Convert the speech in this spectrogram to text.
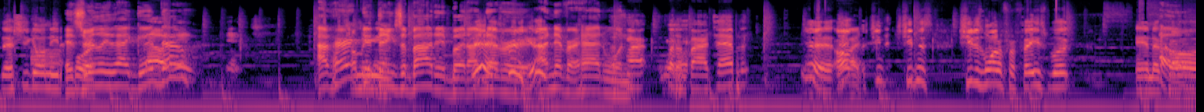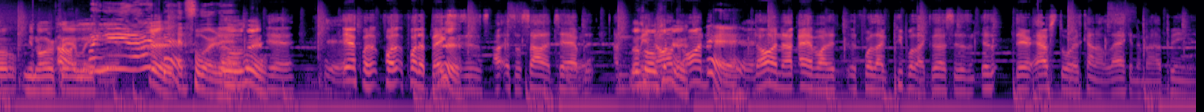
that she's gonna need." It's for. really that good no, though. it- it- I've heard I good things about it, but Yeah, I never. I never had The one. fire, for the Fire tablet. Yeah, all, Right. she she just she just wanted for Facebook and to Oh. call you know her Oh, family. Why you yeah. ain't Yeah. an iPad for it? You know what I'm? Yeah, yeah. yeah. For the for, for the basics, it's, a, it's a solid tablet. I mean, That's the what I'm only- saying. on, Yeah. the only knock I have on it for like people like us is, is their app store is kind of lacking in my opinion.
